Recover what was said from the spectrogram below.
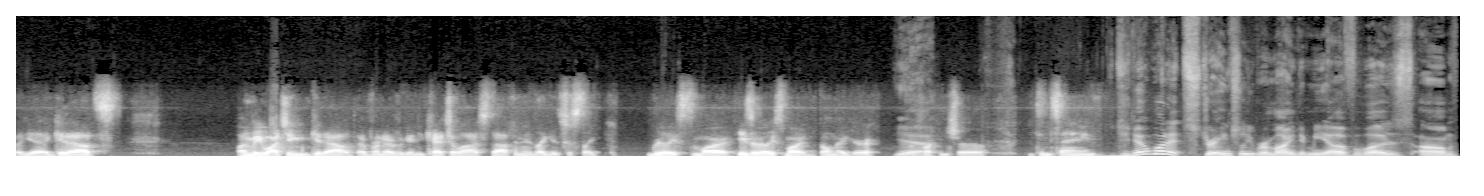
But yeah, Get Out's. On rewatching Get Out over and over again, you catch a lot of stuff, and it, like it's just like really smart. He's a really smart filmmaker. Yeah, fucking sure. It's insane. Do you know what it strangely reminded me of was um,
